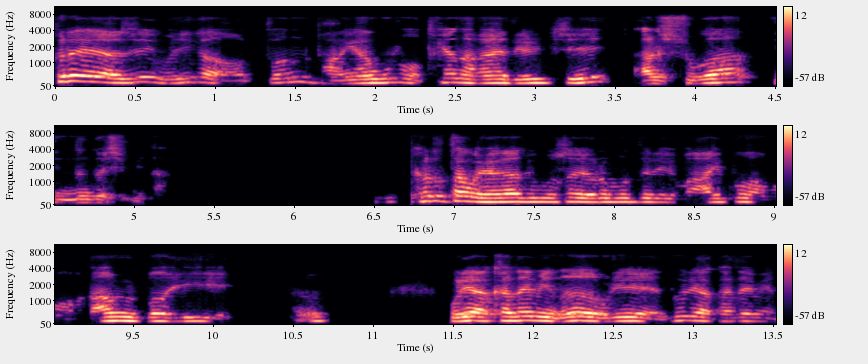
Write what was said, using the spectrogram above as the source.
그래야지 우리가 어떤 방향으로 어떻게 나가야 될지 알 수가 있는 것입니다. 그렇다고 해가지고서 여러분들이 뭐 아이고 뭐 나는 뭐이 어? 우리 아카데미는 우리 누리 아카데미는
